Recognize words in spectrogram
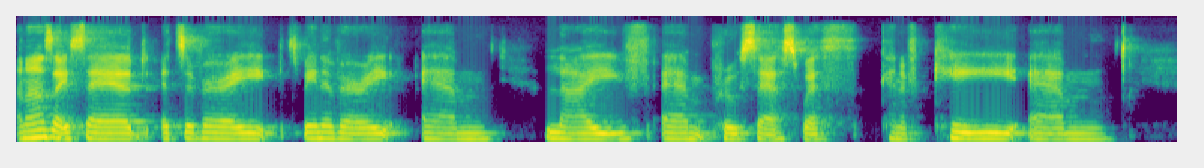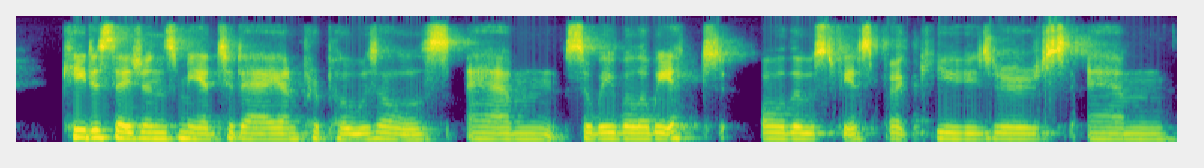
and as I said, it's a very, it's been a very um, live um, process with kind of key um, key decisions made today and proposals. So we will await all those Facebook users in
